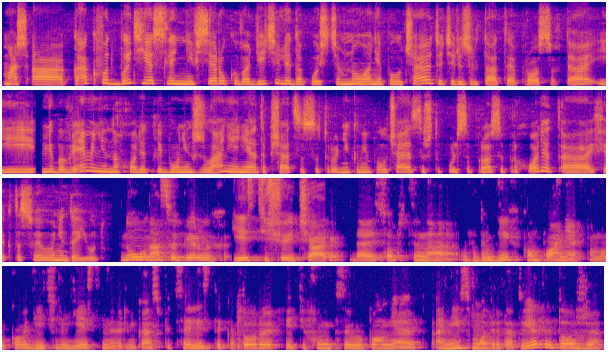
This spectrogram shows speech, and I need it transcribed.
Маш, а как вот быть, если не все руководители, допустим, ну, они получают эти результаты опросов, да, и либо времени находят, либо у них желания нет общаться с сотрудниками. Получается, что пульс-опросы проходят, а эффекта своего не дают. Ну, у нас, во-первых, есть еще и чары, да, и, собственно, в других компаниях там руководители есть наверняка специалисты, которые эти функции выполняют. Они смотрят ответы тоже,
